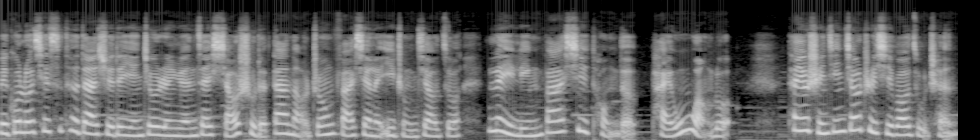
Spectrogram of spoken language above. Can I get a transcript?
美国罗切斯特大学的研究人员在小鼠的大脑中发现了一种叫做类淋巴系统的排污网络，它由神经胶质细胞组成。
